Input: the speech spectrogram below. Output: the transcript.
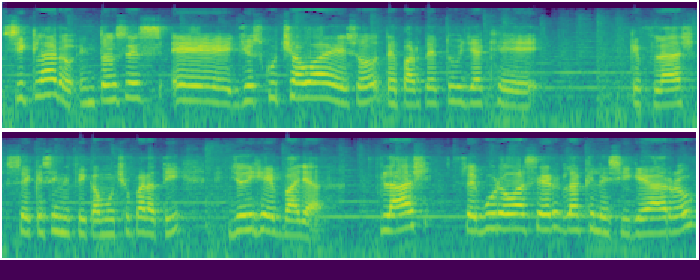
Sí, claro, entonces eh, yo escuchaba eso de parte tuya que que Flash sé que significa mucho para ti, yo dije, vaya, Flash seguro va a ser la que le sigue a Arrow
